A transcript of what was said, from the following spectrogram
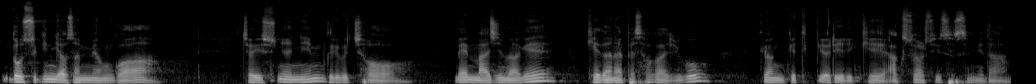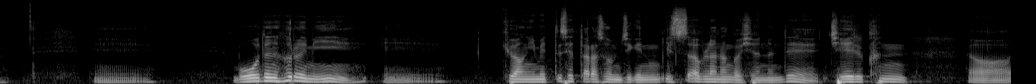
노숙인 여섯 명과 저희 수녀님 그리고 저 맨 마지막에 계단 앞에 서가지고 교황님께 특별히 이렇게 악수할 수 있었습니다. 예, 모든 흐름이 이 교황님의 뜻에 따라서 움직이는 일사불란한 것이었는데 제일 큰 어,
